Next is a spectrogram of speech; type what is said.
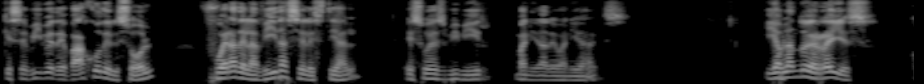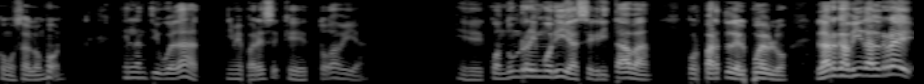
que se vive debajo del sol, fuera de la vida celestial, eso es vivir vanidad de vanidades. Y hablando de reyes como Salomón, en la antigüedad, y me parece que todavía, eh, cuando un rey moría se gritaba por parte del pueblo, larga vida al rey.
